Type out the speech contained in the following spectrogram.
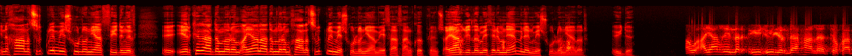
Indi halyçylyk bilen meşgullanýas diýdiňiz. Erkek adamlaram, aýal adamlaram halyçylyk bilen meşgullanýarmy, esasan köplenç? Aýal-gyzlar, meselem, näme bilen meşgullanýarlar öýde? Hawa, aýal-gyzlar öýlerde haly tokap,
